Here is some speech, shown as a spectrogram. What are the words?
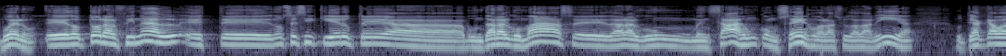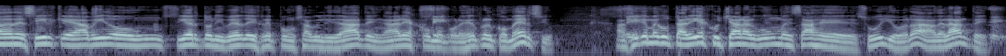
Bueno, eh, doctor, al final, este, no sé si quiere usted abundar algo más, eh, dar algún mensaje, un consejo a la ciudadanía. Usted acaba de decir que ha habido un cierto nivel de irresponsabilidad en áreas como, Sí. por ejemplo, el comercio. Así Sí. que me gustaría escuchar algún mensaje suyo, ¿verdad? Adelante. Sí.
